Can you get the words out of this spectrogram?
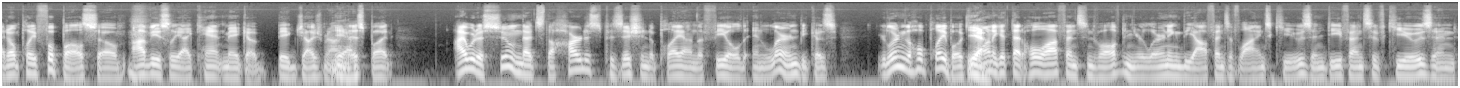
I don't play football, so obviously I can't make a big judgment on yeah. this, but I would assume that's the hardest position to play on the field and learn because you're learning the whole playbook. You yeah. want to get that whole offense involved, and you're learning the offensive line's cues and defensive cues and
